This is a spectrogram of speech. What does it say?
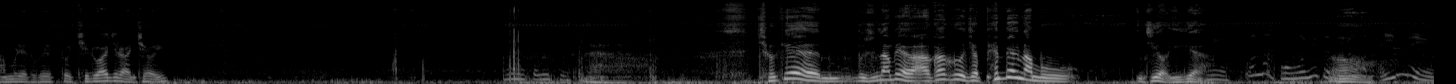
아무래도 그게 또 지루하질 않죠. 이. 그러니까 이렇게 저게 무슨 나무야? 아까 그 저 편백나무지요 이게 네. 어느 공원이든 어. 이런 거다 있네요.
